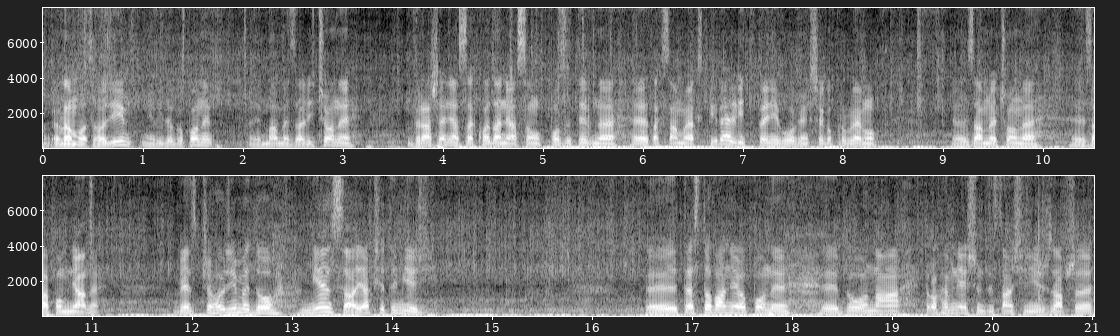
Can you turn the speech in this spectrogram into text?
wiadomo o co chodzi, widok opony e, mamy zaliczony, wrażenia z zakładania są pozytywne, e, tak samo jak z Pirelli, tutaj nie było większego problemu, e, zamleczone, zapomniane. Więc przechodzimy do mięsa, jak się tym jeździ. Testowanie opony było na trochę mniejszym dystansie niż zawsze,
